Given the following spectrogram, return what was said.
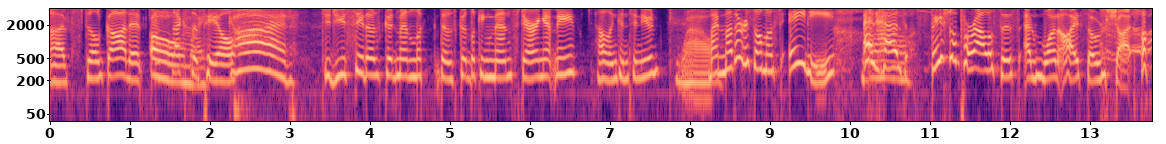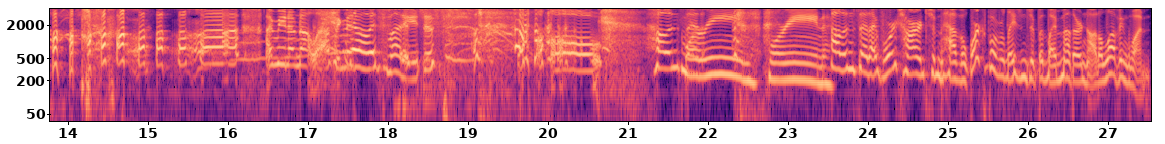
I've still got it. The Oh sex my appeal. God. Did you see those good men look those good looking men staring at me? Helen continued. Wow. My mother is almost 80 and has facial paralysis and one eye sewn shut. I mean, I'm not laughing. That no, it's funny. it's just. oh, Helen said Maureen, Maureen. Helen said, I've worked hard to have a workable relationship with my mother, not a loving one.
